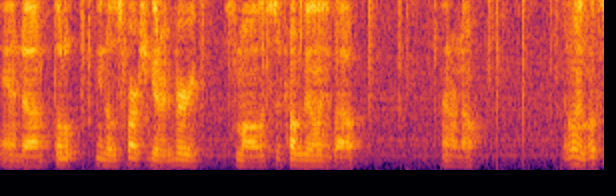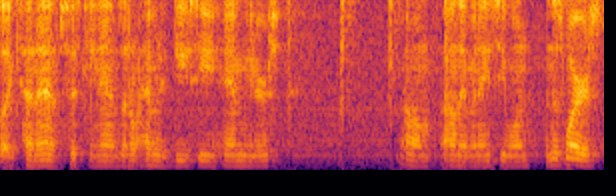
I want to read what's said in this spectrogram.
And um, little, you know, the sparks you get are very small. This is probably only about, I don't know. It only looks like 10 amps, 15 amps. I don't have any DC ammeters. Um, I only have an AC one. And this wire's,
